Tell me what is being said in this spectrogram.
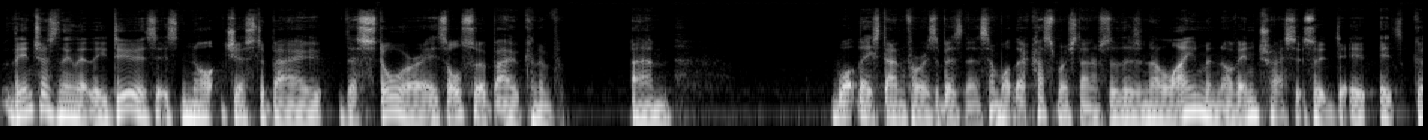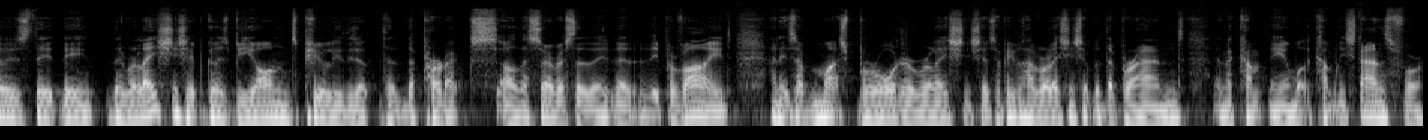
the interesting thing that they do is it's not just about the store; it's also about kind of um, what they stand for as a business and what their customers stand for. So there's an alignment of interest. So it, it, it goes the, the the relationship goes beyond purely the, the, the products or the service that they that they provide, and it's a much broader relationship. So people have a relationship with the brand and the company and what the company stands for,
